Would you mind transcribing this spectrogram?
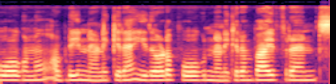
போகணும் அப்படின்னு நினைக்கிறேன். இதோட போகணும்னு நினைக்கிறேன். பாய் ஃப்ரெண்ட்ஸ்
